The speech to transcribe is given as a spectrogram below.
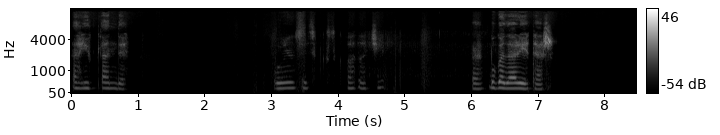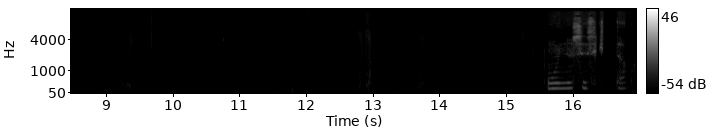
Heh yüklendi. Oyun sesi kısık az açayım. Heh, bu kadar yeter. Oyunun sesi gitti ama.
